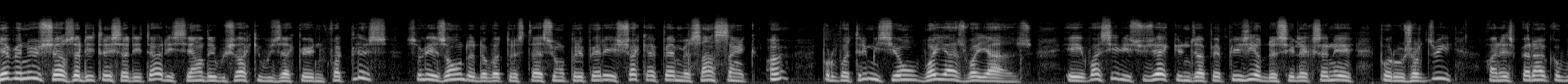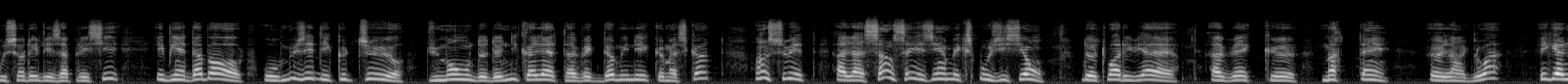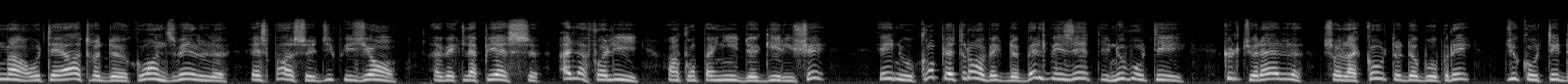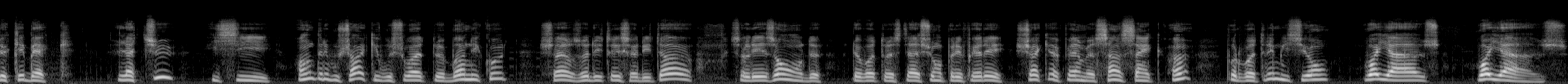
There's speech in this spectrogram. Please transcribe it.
Bienvenue, chers auditrices auditeurs, ici André Bouchard qui vous accueille une fois de plus sur les ondes de votre station préférée, Choc FM 105.1, pour votre émission Voyage Voyage. Et voici les sujets qu'il nous a fait plaisir de sélectionner pour aujourd'hui, en espérant que vous saurez les apprécier. Eh bien, d'abord, au Musée des cultures du monde de Nicolette avec Dominique Mascotte, ensuite à la 116e exposition de Trois-Rivières avec euh, Martin Langlois, également au théâtre de Coansville, espace diffusion avec la pièce À la folie en compagnie de Guy Richer, et nous compléterons avec de belles visites et nouveautés culturelles sur la côte de Beaupré du côté de Québec. Là-dessus, ici André Bouchard qui vous souhaite bonne écoute, chers auditrices et auditeurs, sur les ondes de votre station préférée, chaque FM 105.1, pour votre émission Voyage, Voyage.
